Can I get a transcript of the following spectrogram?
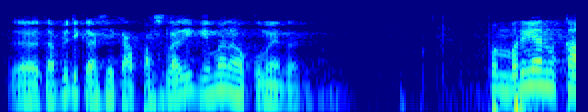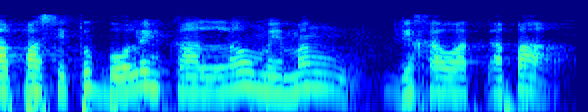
e, tapi dikasih kapas lagi gimana hukumnya tadi? Pemberian kapas itu boleh kalau memang dikhawat apa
